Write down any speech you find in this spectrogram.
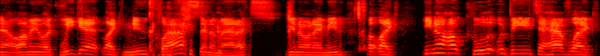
now, I mean, like we get like new class cinematics, you know what I mean? But like, you know how cool it would be to have like,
